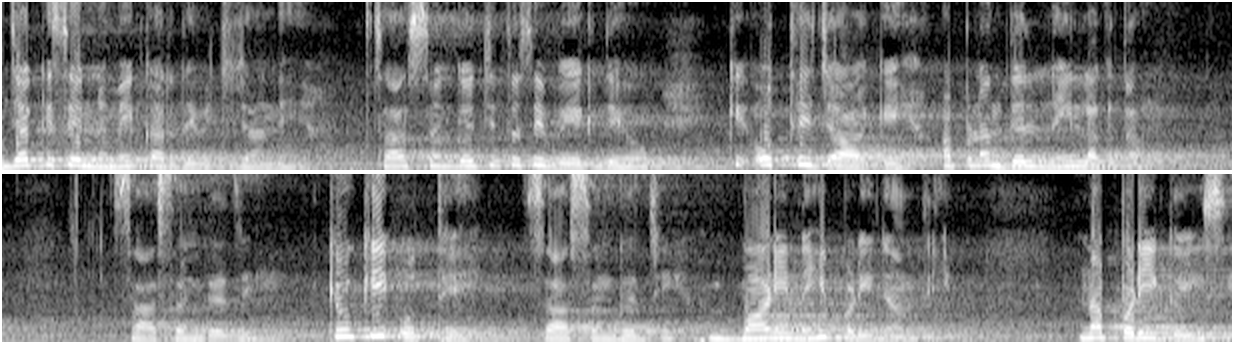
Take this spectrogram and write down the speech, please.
ਜਾਂ ਕਿਸੇ ਨਵੇਂ ਘਰ ਦੇ ਵਿੱਚ ਜਾਂਦੇ ਹਾਂ। ਸਾਧ ਸੰਗਤ ਜੀ, ਤੁਸੀਂ ਵੇਖਦੇ ਹੋ ਕਿ ਉੱਥੇ ਜਾ ਕੇ ਆਪਣਾ ਦਿਲ ਨਹੀਂ ਲੱਗਦਾ। ਸਾਧ ਸੰਗਤ ਜੀ, ਕਿਉਂਕਿ ਉੱਥੇ ਸਾਧ ਸੰਗਤ ਜੀ, ਬਾਣੀ ਨਹੀਂ ਪੜ੍ਹੀ ਜਾਂਦੀ, ਨਾ ਪੜ੍ਹੀ ਗਈ ਸੀ।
